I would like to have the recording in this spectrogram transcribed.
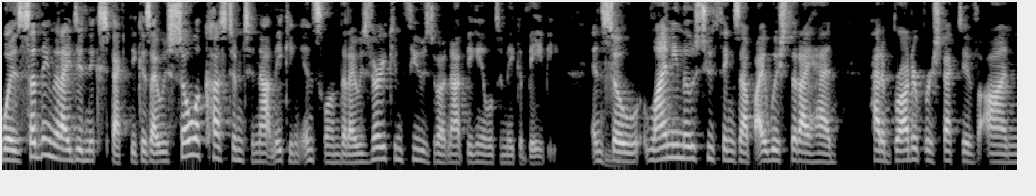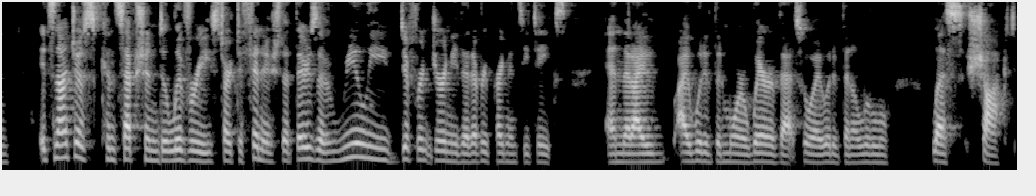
was something that I didn't expect because I was so accustomed to not making insulin that I was very confused about not being able to make a baby. And mm-hmm. so lining those two things up, I wish that I had had a broader perspective on it's not just conception, delivery, start to finish, that there's a really different journey that every pregnancy takes and that I I would have been more aware of that, so I would have been a little less shocked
